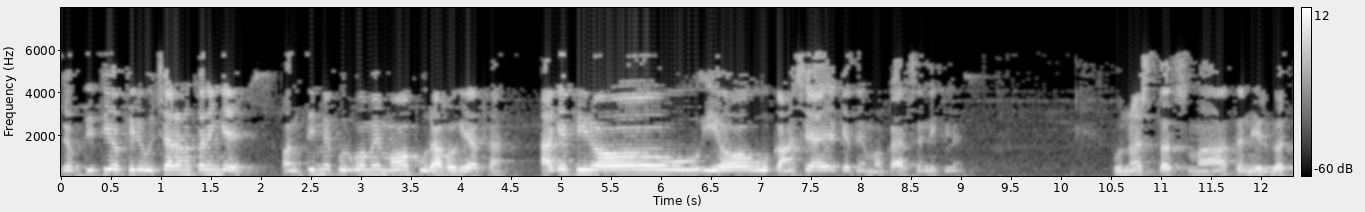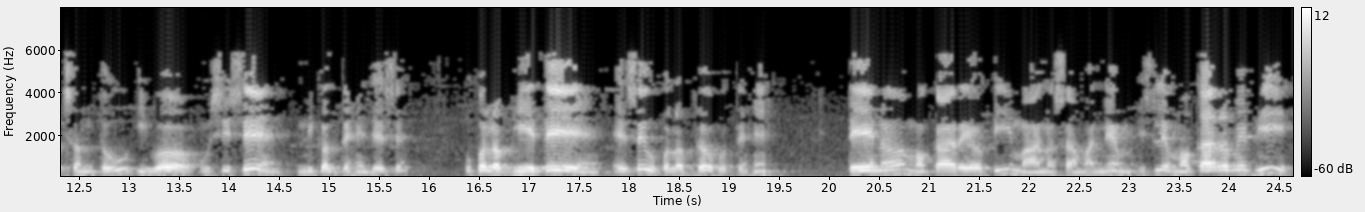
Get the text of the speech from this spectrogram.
जब द्वितीय फिर उच्चारण करेंगे, अंतिम में पूर्व में म पूरा हो गया था। आगे फिर ओ कहाँ से आए? कहते हैं, मकार से निकले। पुनः तस्मात निर्गछत इव। उसी से निकलते हैं, जैसे उपलब्धियते ऐसे उपलब्ध होते हैं। तेन मकारे मान सामान्यम इसलिए मकार में भी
